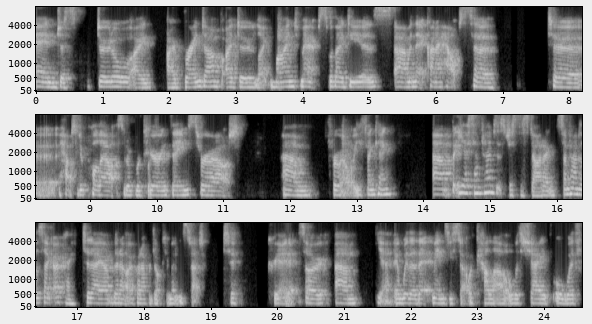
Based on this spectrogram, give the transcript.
and just doodle. I I brain dump. I do like mind maps with ideas, um, and that kind of helps to to helps you to pull out sort of recurring themes throughout um, throughout what you're thinking. Um, but yeah, sometimes it's just the starting. Sometimes it's like, okay, today I'm going to open up a document and start to create it. So yeah, and whether that means you start with color or with shape or with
